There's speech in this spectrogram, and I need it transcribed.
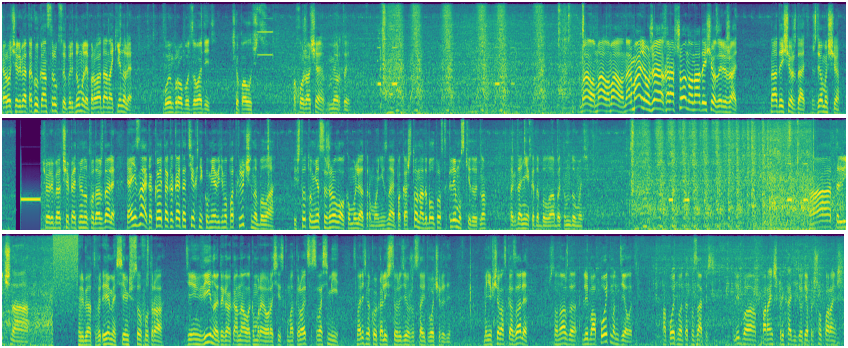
Короче, ребят, такую конструкцию придумали, провода накинули. Будем пробовать заводить. Что получится. Похоже, вообще мертвый. Мало, мало, мало. Нормально, уже хорошо, но надо еще заряжать. Надо еще ждать. Ждем еще. Че, ребят, еще 5 минут подождали. Я не знаю, какая-то какая техника у меня, видимо, подключена была. И что-то у меня сожрало аккумулятор мой. Не знаю пока что. Надо было просто клемму скидывать, но тогда некогда было об этом думать. Отлично. Ребят, время 7 часов утра. DMV, ну это как аналог МРЭО российском, открывается с 8. Смотрите, какое количество людей уже стоит в очереди. Мне вчера сказали, что надо либо appointment делать, appointment это запись, либо пораньше приходить. Вот я пришел пораньше.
